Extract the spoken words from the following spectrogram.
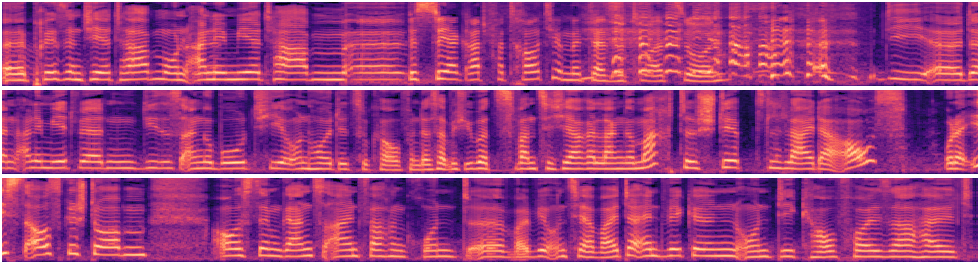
äh, präsentiert haben und animiert haben. Äh, Bist du ja gerade vertraut hier mit der Situation. ja, die äh, dann animiert werden, dieses Angebot hier und heute zu kaufen. Das habe ich über 20 Jahre lang gemacht. Das stirbt leider aus oder ist ausgestorben aus dem ganz einfachen Grund, äh, weil wir uns ja weiterentwickeln und die Kaufhäuser halt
